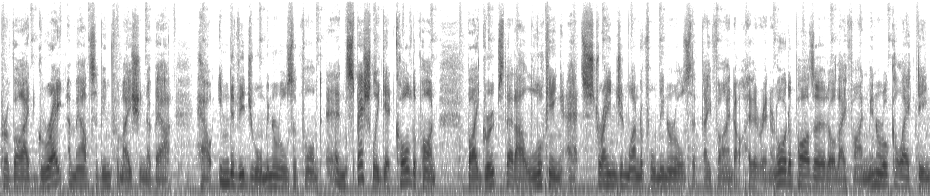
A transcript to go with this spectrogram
provide great amounts of information about how individual minerals are formed, and especially get called upon by groups that are looking at strange and wonderful minerals that they find either in an ore deposit or they find mineral collecting.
